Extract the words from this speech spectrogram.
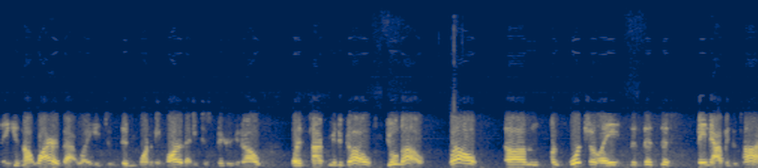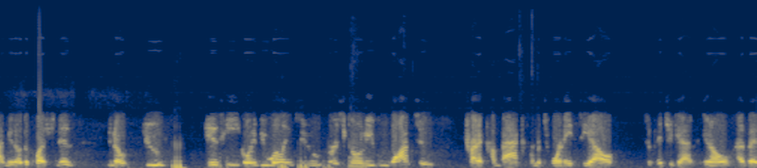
he's not wired that way. He just didn't want to be part of that. He just figured, you know, when it's time for me to go, you'll know. Well, um, unfortunately, this, this, this may now be the time. You know, the question is, you know, do is he going to be willing to, or is he going to even want to try to come back from a torn ACL to pitch again? You know, as I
